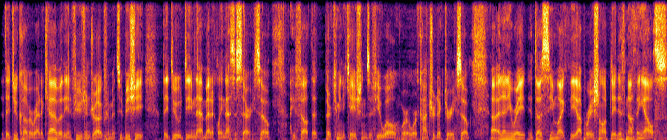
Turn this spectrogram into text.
that they do cover, Radicava, the infusion drug from Mitsubishi, they do deem that medically necessary. So he felt that their communications, if you will, were, were contradictory. So uh, at any rate, it does seem like the operational update, if nothing else,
